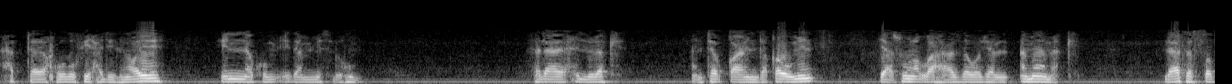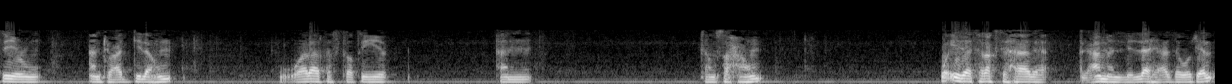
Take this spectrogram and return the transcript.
حتى يخوضوا في حديث غيره إنكم إذا مثلهم فلا يحل لك أن تبقى عند قوم يعصون الله عز وجل أمامك لا تستطيع أن تعدلهم ولا تستطيع أن تنصحهم وإذا تركت هذا العمل لله عز وجل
